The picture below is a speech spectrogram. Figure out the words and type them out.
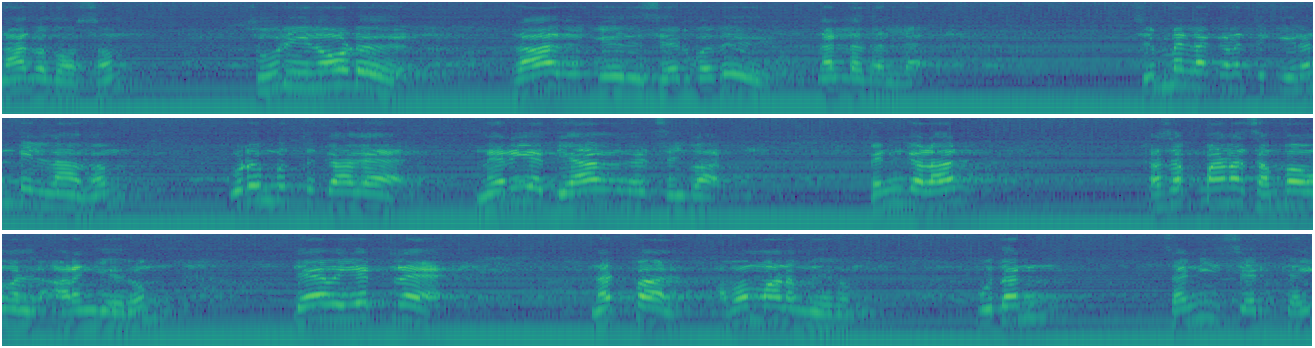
நாகதோஷம். சூரியனோடு ராகு கேது சேர்வது நல்லதல்ல. சிம்ம லக்கணத்துக்கு இரண்டில் நாகம் குடும்பத்துக்காக நிறைய தியாகங்கள் செய்வார். பெண்களால் கசப்பான சம்பவங்கள் அரங்கேறும். தேவையற்ற நட்பால் அவமானம் ஏறும். புதன் சனி சேர்க்கை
